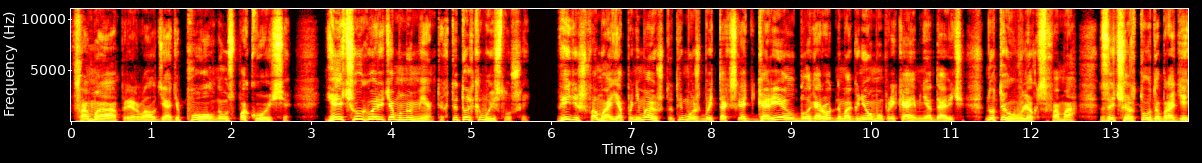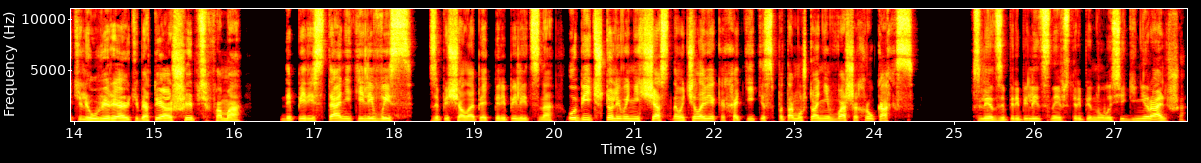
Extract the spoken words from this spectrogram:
«Фома!» — прервал дядя. «Полно, успокойся. Нечего говорить о монументах, ты только выслушай. Видишь, Фома, я понимаю, что ты, может быть, так сказать, горел благородным огнем, упрекая меня давеча, но ты увлекся, Фома. За черту добродетели, уверяю тебя, ты ошибся, Фома». «Да перестанете ли вы-с?» — запищала опять Перепелицына. «Убить, что ли, вы несчастного человека хотите-с, потому что они в ваших руках-с?» Вслед за Перепелицыной встрепенулась и генеральша,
